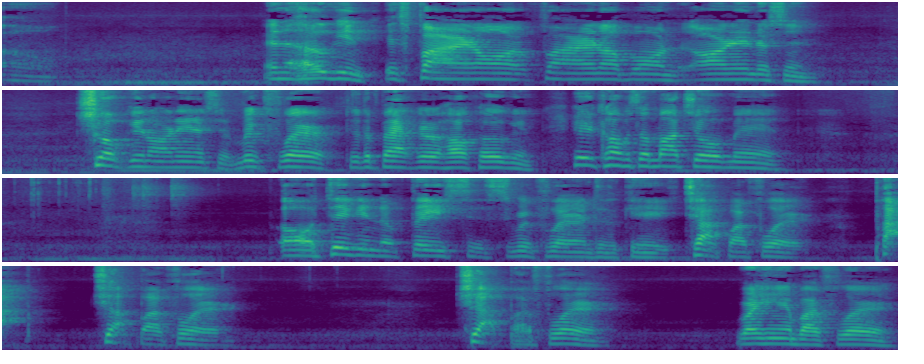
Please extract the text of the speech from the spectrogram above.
Oh. And Hogan is firing on firing up on Arn Anderson. Choking Arn Anderson. Ric Flair to the back of Hulk Hogan. Here comes the Macho Man. Oh, digging the faces, Ric Flair into the cage. Chop by Flair. Pop. Chop by Flair. Chop by Flair. Right hand by Flair.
